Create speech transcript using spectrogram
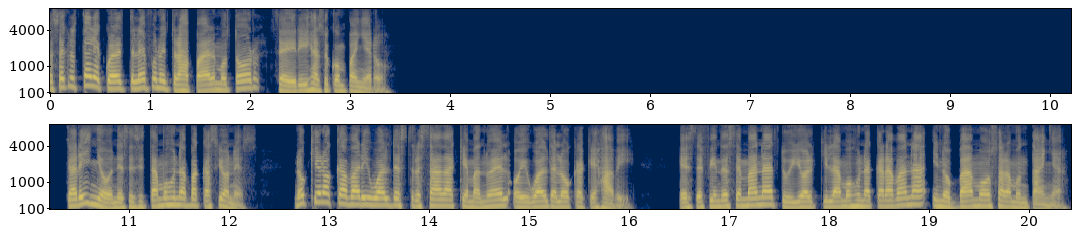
La secretaria cuelga el teléfono y tras apagar el motor, se dirige a su compañero. Cariño, necesitamos unas vacaciones. No quiero acabar igual de estresada que Manuel o igual de loca que Javi. Este fin de semana tú y yo alquilamos una caravana y nos vamos a la montaña.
